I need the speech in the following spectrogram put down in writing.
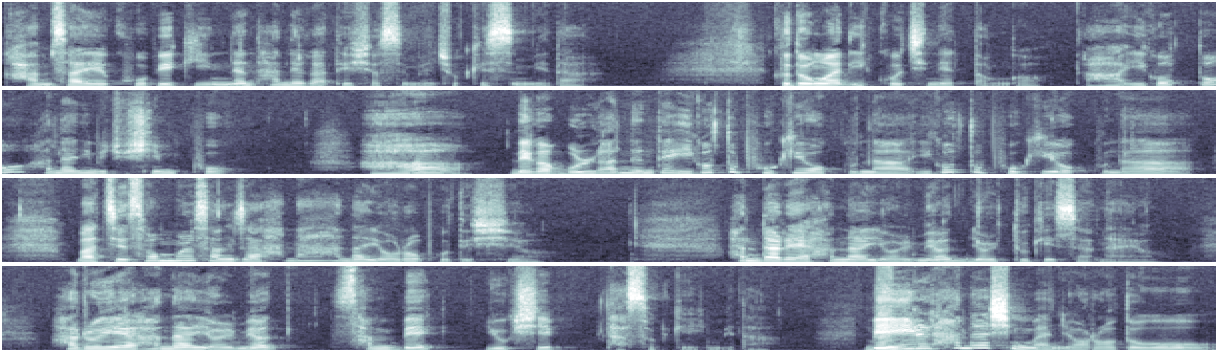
감사의 고백이 있는 한 해가 되셨으면 좋겠습니다. 그동안 잊고 지냈던 것. 아, 이것도 하나님이 주신 복. 아, 내가 몰랐는데 이것도 복이었구나. 이것도 복이었구나. 마치 선물 상자 하나하나 열어보듯이요. 한 달에 하나 열면 12개잖아요. 하루에 하나 열면 365개입니다. 매일 하나씩만 열어도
